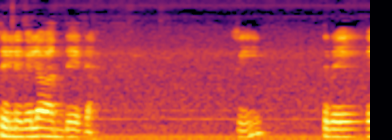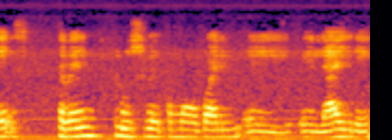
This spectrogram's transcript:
se le ve la bandera, ¿sí? Ve, se ve incluso cómo va el, aire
